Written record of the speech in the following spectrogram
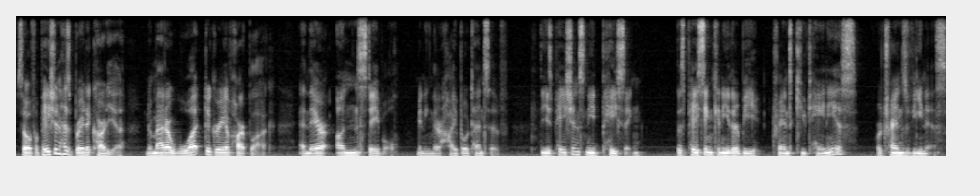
So if a patient has bradycardia, no matter what degree of heart block, and they are unstable, meaning they're hypotensive, these patients need pacing. This pacing can either be transcutaneous or transvenous,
